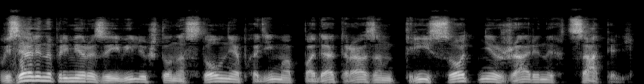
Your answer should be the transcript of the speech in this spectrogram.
Взяли, например, и заявили, что на стол необходимо подать разом три сотни жареных цапель.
